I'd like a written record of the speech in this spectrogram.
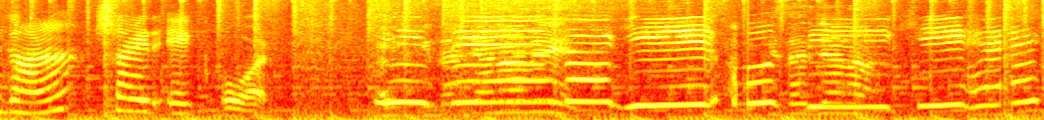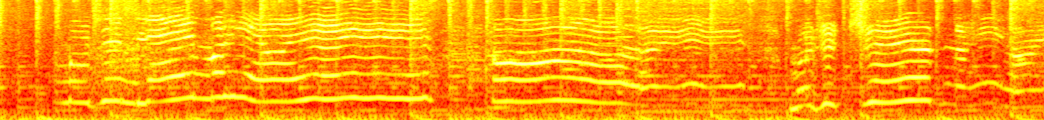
गाना शायद एक और। ज़िंदगी उसी की है मुझे नींद नहीं आए आए, मुझे चेयर नहीं आए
